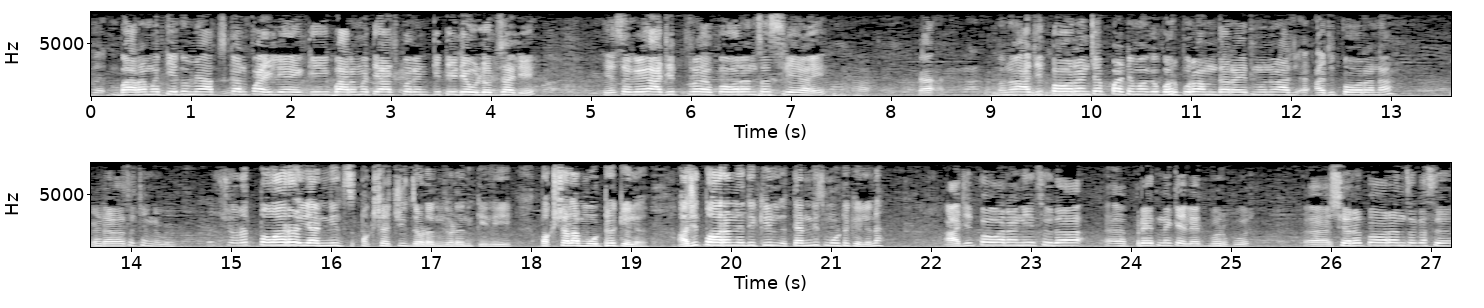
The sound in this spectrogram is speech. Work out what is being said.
बारामती तुम्ही आजकाल पाहिले आहे की बारामती आजपर्यंत किती डेव्हलप झाली हे सगळे अजित पवारांचं श्रेय आहे. का- म्हणून अजित पवारांच्या पाठीमागे भरपूर आमदार आहेत म्हणून अज- अजित पवारांना घड्याळाचं चिन्ह भेट शरद पवार यांनीच पक्षाची जडणघडण केली पक्षाला मोठं केलं. अजित पवारांनी देखील त्यांनीच मोठं केलं ना? अजित पवारांनी सुद्धा प्रयत्न केलेत भरपूर. शरद पवारांचं कसं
